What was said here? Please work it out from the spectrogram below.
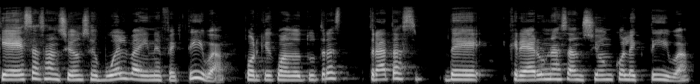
que esa sanción se vuelva inefectiva, porque cuando tú tratas de crear una sanción colectiva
